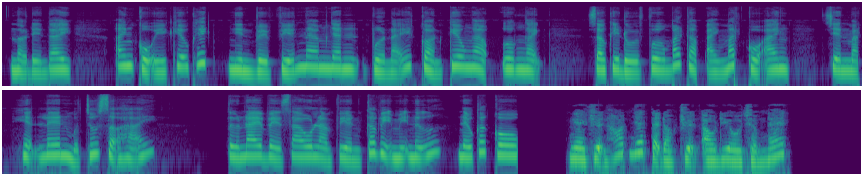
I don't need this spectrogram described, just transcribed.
Nói đến đây, anh cố ý khiêu khích nhìn về phía nam nhân vừa nãy còn kiêu ngạo ương ngạnh. Sau khi đối phương bắt gặp ánh mắt của anh, trên mặt hiện lên một chút sợ hãi. Từ nay về sau làm phiền các vị mỹ nữ, nếu các cô Nghe chuyện hot nhất tại đọc truyện audio.net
